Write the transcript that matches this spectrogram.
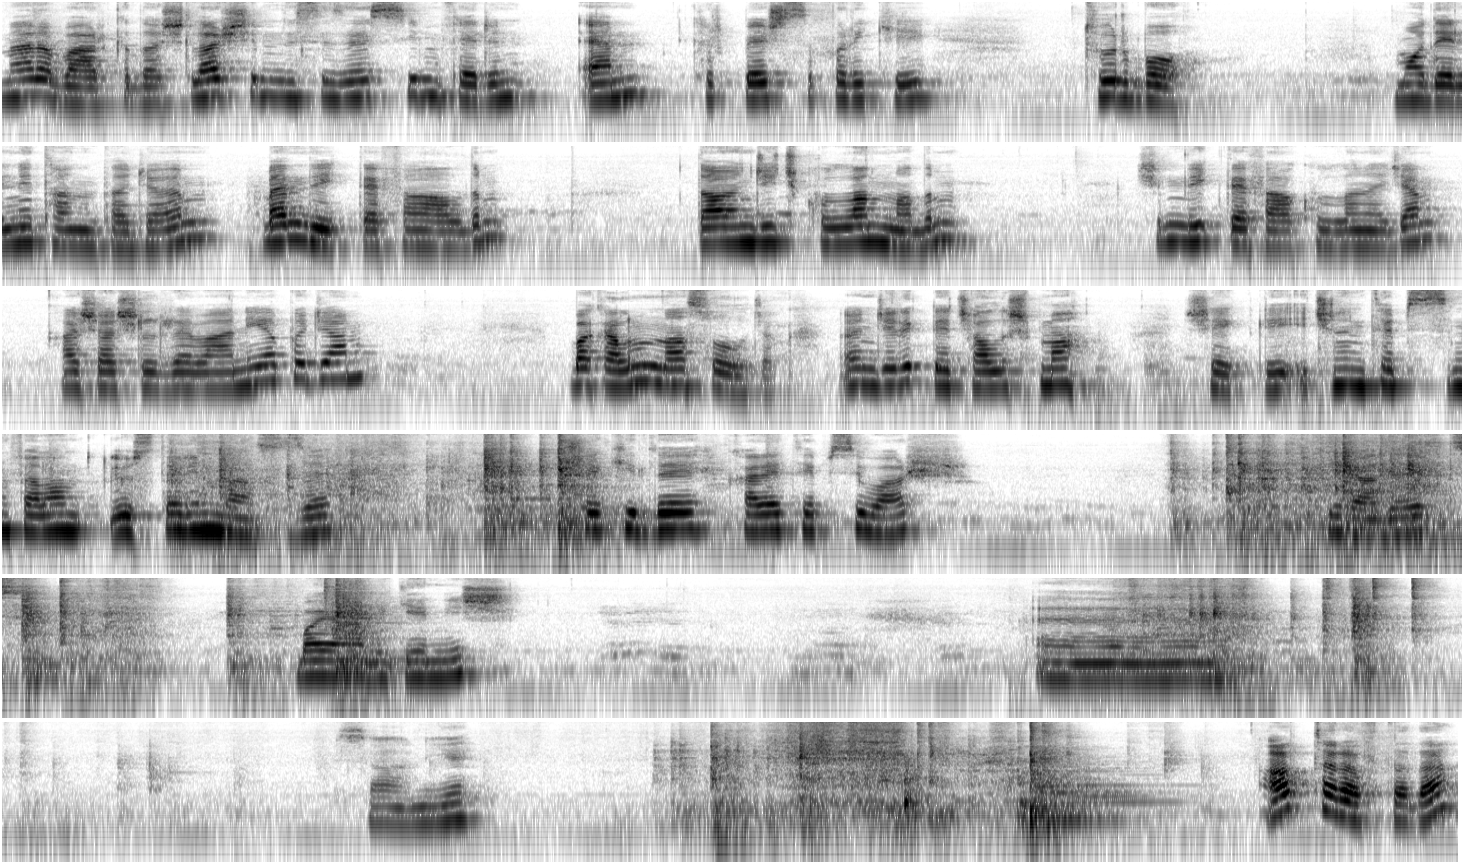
Merhaba arkadaşlar. Şimdi size Simfer'in M4502 Turbo modelini tanıtacağım. Ben de ilk defa aldım. Daha önce hiç kullanmadım. Şimdi ilk defa kullanacağım. Haşhaşlı revani yapacağım. Bakalım nasıl olacak. Öncelikle çalışma şekli, içinin tepsisini falan göstereyim ben size. Bu şekilde kare tepsi var. Bir adet. Bayağı bir geniş. Ee, bir saniye. Alt tarafta da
